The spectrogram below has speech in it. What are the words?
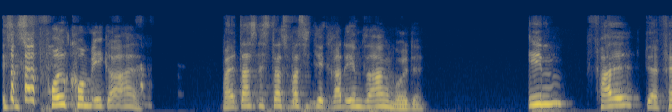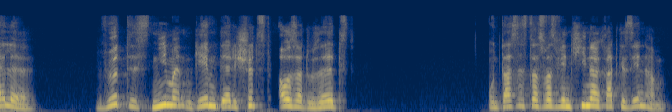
Es ist vollkommen egal. Weil das ist das, was ich dir gerade eben sagen wollte. Im Fall der Fälle wird es niemanden geben, der dich schützt, außer du selbst. Und das ist das, was wir in China gerade gesehen haben.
